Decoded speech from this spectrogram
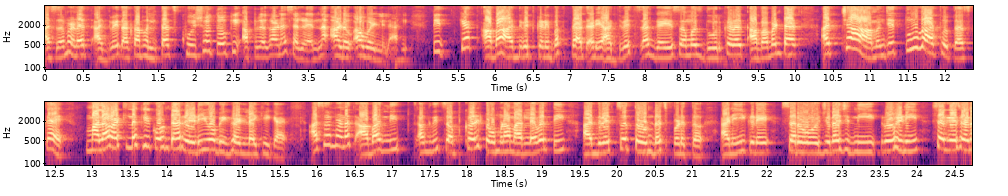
असं म्हणत अद्वैत आता भलताच खुश होतो की आपलं गाणं सगळ्यांना आडव आवडलेलं आहे. तितक्यात आबा अद्वैतकडे बघतात आणि अद्वैतचा गैरसमज दूर करत आबा म्हणतात अच्छा म्हणजे तू गात होतास काय? मला वाटलं की कोणता रेडिओ बिघडलाय की काय? असं म्हणत आबांनी अगदी चपकल टोमणा मारल्यावरती अद्वेतचं तोंडच पडतं. आणि इकडे सरोज रजनी रोहिणी सगळेजण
